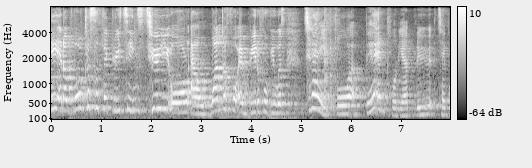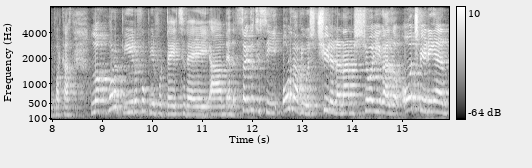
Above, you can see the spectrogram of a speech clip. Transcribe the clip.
Maloni, and a warm Pacific greetings to you all, our wonderful and beautiful viewers, today for Pea and Claudia BluTable Podcast. Look, what a beautiful, beautiful day today, um, and it's so good to see all of our viewers tune in, and I'm sure you guys are all tuning in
